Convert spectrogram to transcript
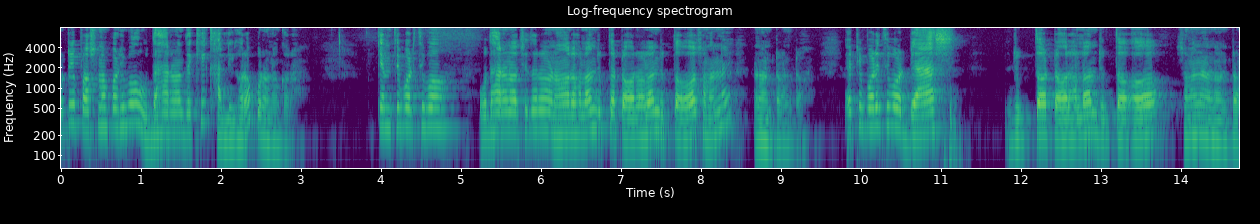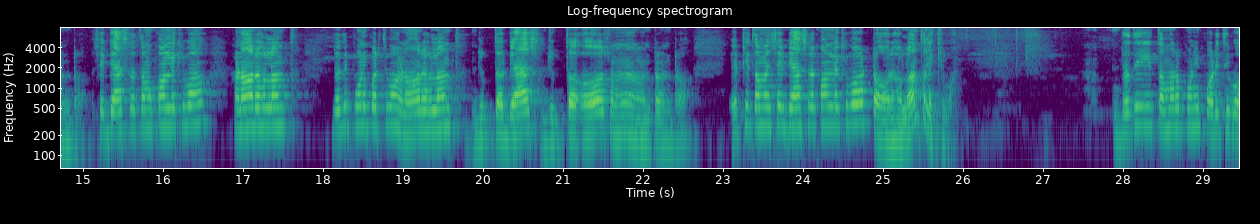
ଗୋଟିଏ ପ୍ରଶ୍ନ ପଢ଼ିବ ଉଦାହରଣ ଦେଖି ଖାଲି ଘର ପୂରଣ କର। କେମିତି ପଢ଼ିଥିବ? ଉଦାହରଣ ଅଛି ଧର ଣର ହଲନ ଯୁକ୍ତ ଟର ହଲନ ଯୁକ୍ତ ଅ ସମାନେ ଅଣଣ୍ଟ ଅଣ୍ଟ ଏଠି ପଢ଼ିଥିବ ଡ୍ୟାସ୍ ଯୁକ୍ତ ଟର ହଲନ ଯୁକ୍ତ ଅ ସମାନ ଅଣଣ୍ଟ ଅଣ୍ଟ ସେ ଡ୍ୟାସ୍ରେ ତୁମେ କ'ଣ ଲେଖିବ? ଣର ହଲନ୍ତ ଯଦି ପୁଣି ପଢ଼ିଥିବ ଣର ହଲନ୍ତ ଯୁକ୍ତ ଡ୍ୟାସ୍ ଯୁକ୍ତ ଅ ସମାନ ଅଣଣ୍ଟ ଅଣ୍ଟ ଏଠି ତୁମେ ସେଇ ଡ୍ୟାସ୍ରେ କ'ଣ ଲେଖିବ? ଟର ହଲନ୍ତ ଲେଖିବ। ଯଦି ତୁମର ପୁଣି ପଡ଼ିଥିବ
